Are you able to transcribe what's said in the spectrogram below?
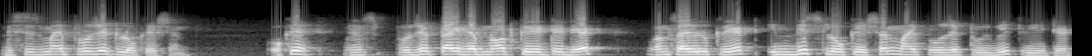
This is my project location okay? Means project i have not created yet. Once i will create in this location my project will be created.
